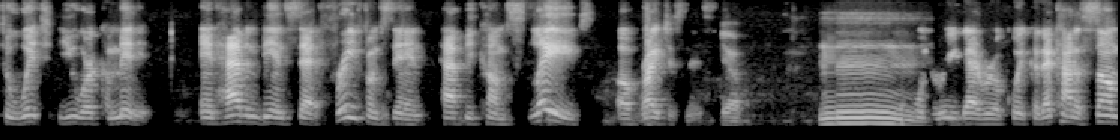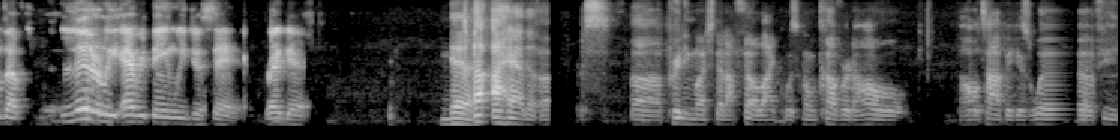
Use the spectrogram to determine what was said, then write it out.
to which you were committed, and having been set free from sin, have become slaves of righteousness. Yeah. Mm. I want to read that real quick because that kind of sums up literally everything we just said right there. Yeah, I, I had a uh, pretty much that I felt like was going to cover the whole the whole topic as well. If you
